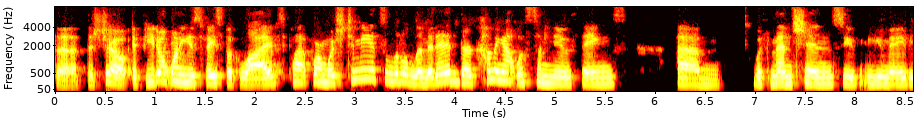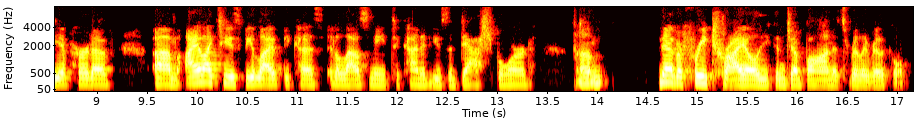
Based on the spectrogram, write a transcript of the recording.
the, the show. If you don't want to use Facebook Live's platform, which to me it's a little limited, they're coming out with some new things. Um, with mentions you, you maybe have heard of. Um, I like to use BeLive because it allows me to kind of use a dashboard. Um, they have a free trial you can jump on. It's really, really cool.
